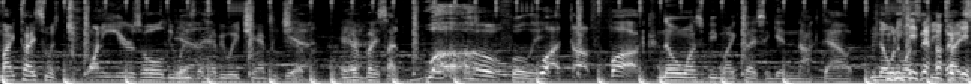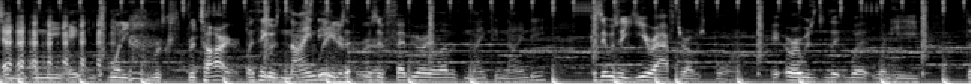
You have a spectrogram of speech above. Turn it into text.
Mike Tyson was 20 years old. He wins the heavyweight championship, Yeah. and everybody's like, "Whoa, Fully. What the fuck?" No one wants to be Mike Tyson getting knocked out. No one wants to be? Tyson Yeah. in the eight, when he re- retired. I think it was 90. Later Was it, was it February 11th, 1990? Because it was a year after I was born. It- or it was the, when he, the,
